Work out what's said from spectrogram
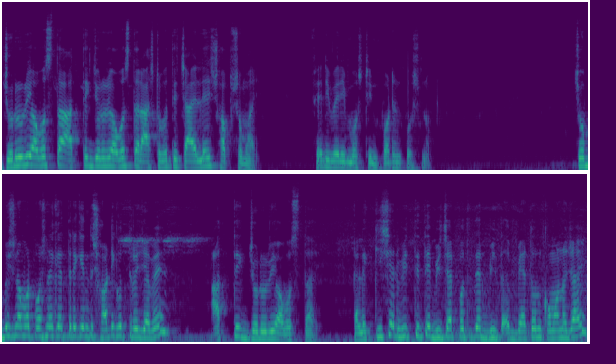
জরুরি অবস্থা, আর্থিক জরুরি অবস্থা রাষ্ট্রপতি চাইলেই সব সময়। ভেরি ভেরি মোস্ট ইম্পর্ট্যান্ট প্রশ্ন। চব্বিশ নম্বর প্রশ্নের ক্ষেত্রে কিন্তু সঠিক উত্তর যাবে, আর্থিক জরুরি অবস্থায়। তাহলে কিসের ভিত্তিতে বিচারপতিদের বেতন কমানো যায়?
